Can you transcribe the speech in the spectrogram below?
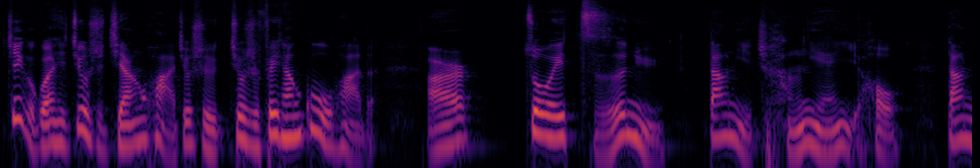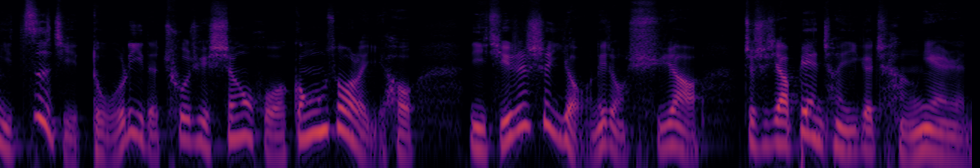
这个关系就是僵化，就是就是非常固化的。而作为子女，当你成年以后，当你自己独立的出去生活、工作了以后，你其实是有那种需要，就是要变成一个成年人，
